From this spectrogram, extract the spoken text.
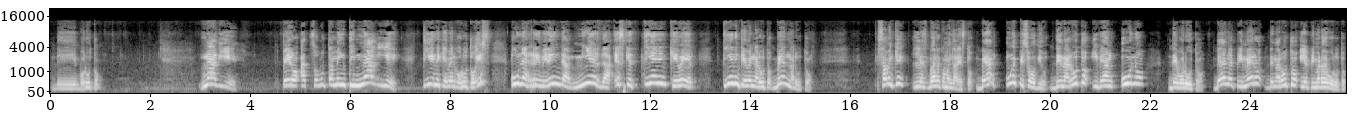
de Boruto, nadie, pero absolutamente nadie tiene que ver Boruto. Es una reverenda mierda. Es que tienen que ver, tienen que ver Naruto. Vean Naruto. ¿saben qué? Les voy a recomendar esto. Vean un episodio de Naruto y vean uno de Boruto. Vean el primero de Naruto y el primero de Boruto.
